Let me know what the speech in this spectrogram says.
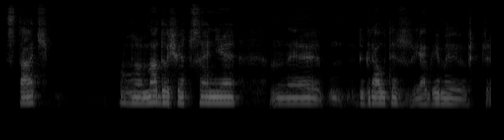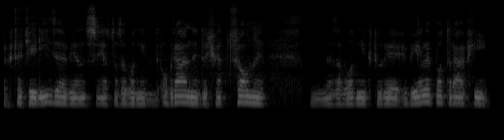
stać. Ma doświadczenie, e, grał też, jak wiemy, w, trzeciej lidze, więc jest to zawodnik ograny, doświadczony, m, zawodnik, który wiele potrafi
